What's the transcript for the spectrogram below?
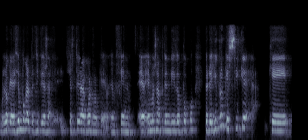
lo que decía un poco al principio, yo estoy de acuerdo que, en fin, hemos aprendido poco, pero yo creo que sí que, que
